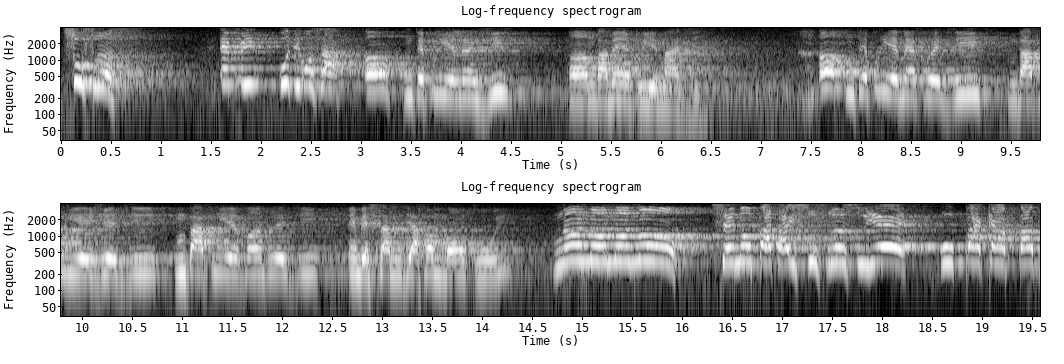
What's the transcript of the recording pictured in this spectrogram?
souffrance. Et puis, où dit ça? Oh, on te prié lundi, on va bien prier mardi. Oh, on te prié mercredi, on va prier jeudi, on va prier vendredi, et bien samedi à femme bon coup. Non, non, non, non. C'est nos batailles souffrance ou pas capable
